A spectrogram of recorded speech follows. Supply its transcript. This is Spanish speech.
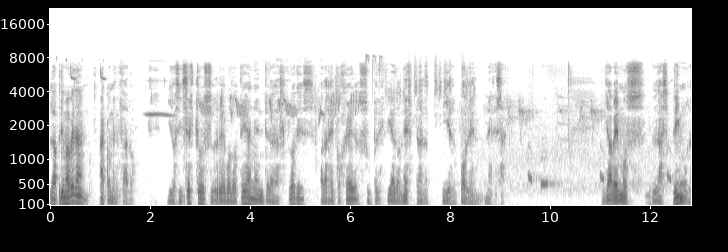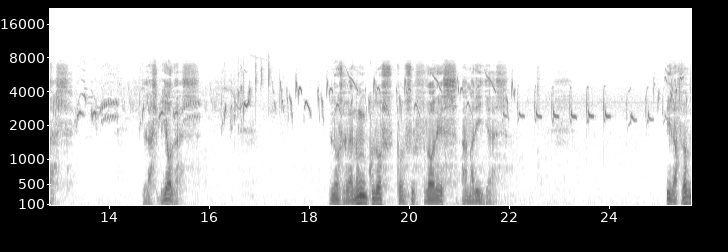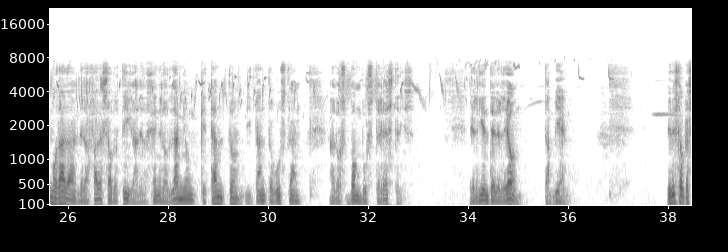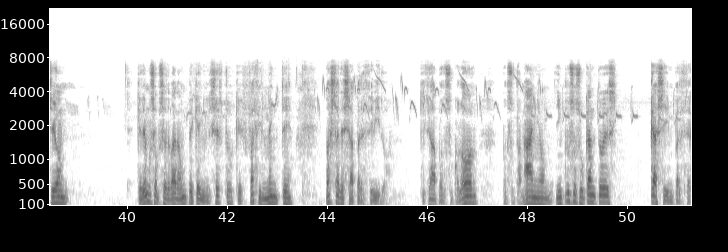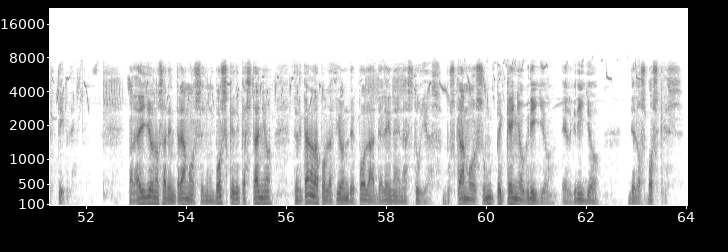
La primavera ha comenzado y los insectos revolotean entre las flores para recoger su preciado néctar y el polen necesario. Ya vemos las prímulas, las violas, los ranúnculos con sus flores amarillas y la flor morada de la falsa ortiga del género Lamium que tanto y tanto gustan a los bombus terrestres. El diente de león también. En esta ocasión queremos observar a un pequeño insecto que fácilmente pasa desapercibido, quizá por su color, por su tamaño, incluso su canto es casi imperceptible. Para ello nos adentramos en un bosque de castaño cercano a la población de Pola de Elena en Asturias. Buscamos un pequeño grillo, el grillo de los bosques,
